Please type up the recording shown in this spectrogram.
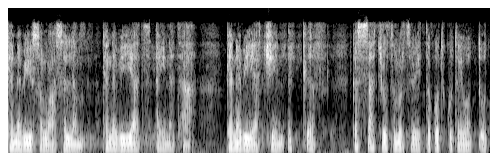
كنبي صلى الله عليه وسلم كنبيات أينتها كنبيات شين أكف ከሳቸው ትምህርት ቤት ተኮትኩተው የወጡት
